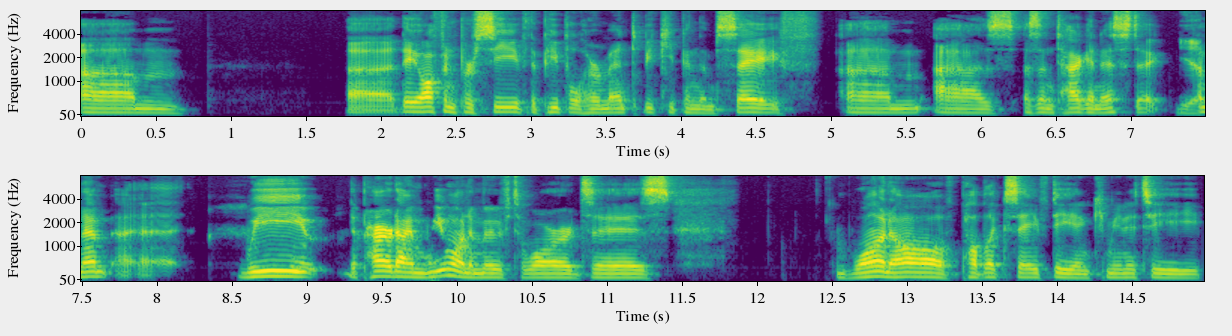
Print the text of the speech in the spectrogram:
um, uh, they often perceive the people who are meant to be keeping them safe um, as as antagonistic. Yeah. And I'm, uh, we the paradigm we want to move towards is one of public safety and community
